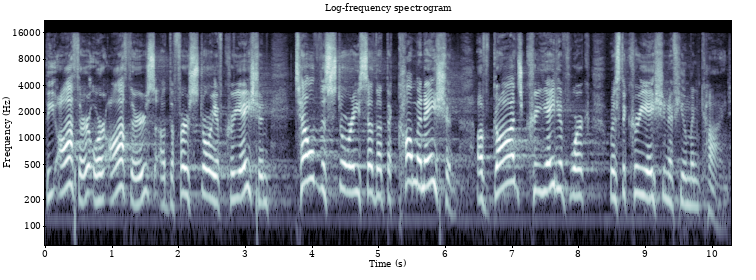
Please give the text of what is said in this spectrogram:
The author or authors of the first story of creation tell the story so that the culmination of God's creative work was the creation of humankind.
